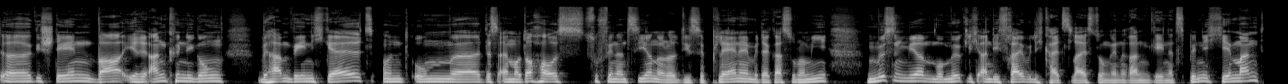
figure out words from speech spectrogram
äh, gestehen, war Ihre Ankündigung, wir haben wenig Geld und um äh, das Almerdorhaus zu finanzieren oder diese Pläne mit der Gastronomie, müssen wir womöglich an die Freiwilligkeitsleistungen rangehen. Jetzt bin ich jemand,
